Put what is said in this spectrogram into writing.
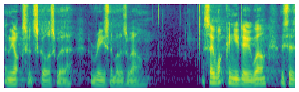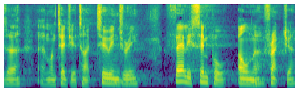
and the Oxford scores were reasonable as well. So, what can you do? Well, this is a, a type 2 injury, fairly simple ulnar fracture,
